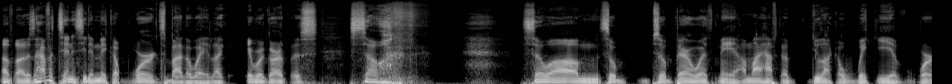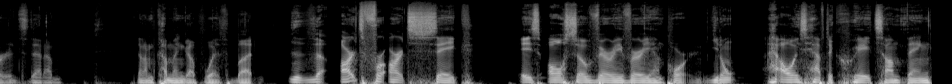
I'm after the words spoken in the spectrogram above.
of others. I have a tendency to make up words, by the way, like irregardless. So, so um, so so bear with me. I might have to do like a wiki of words that I'm that I'm coming up with. But the art for art's sake is also very very important. You don't always have to create something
